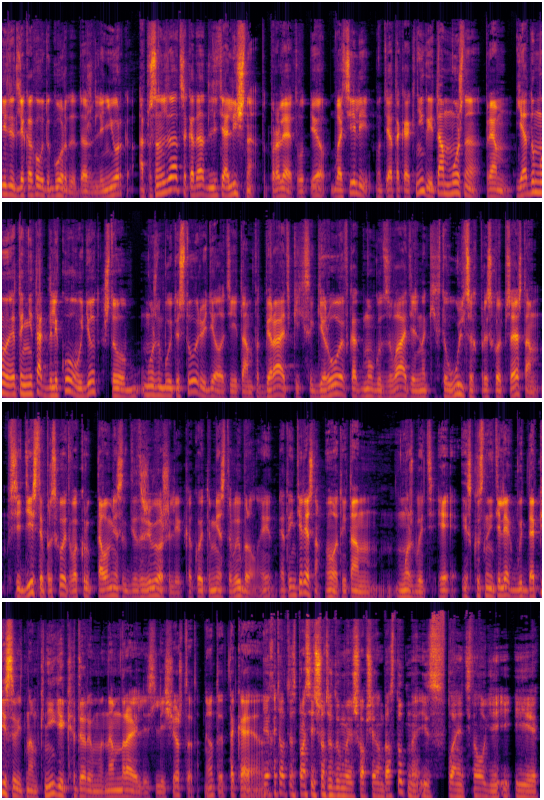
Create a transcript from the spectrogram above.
или для какого-то города, даже для Нью-Йорка. А персонализация, когда для тебя лично подправляет. Вот я, Василий, вот тебя такая книга, и там можно прям... Я думаю, это не так далеко уйдет, что можно будет историю делать и там подбирать каких-то героев, как могут звать, или на каких-то улицах происходит. Представляешь, там все действия происходят вокруг того места, где ты живешь, или какое-то место выбрал. И это интересно. Вот, и там, может быть, искусственный интеллект будет дописывать нам книги, которые нам нравились, или еще что-то. Вот это такая... Я хотел тебя спросить, что ты думаешь вообще вообще доступно из в плане технологий и, и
